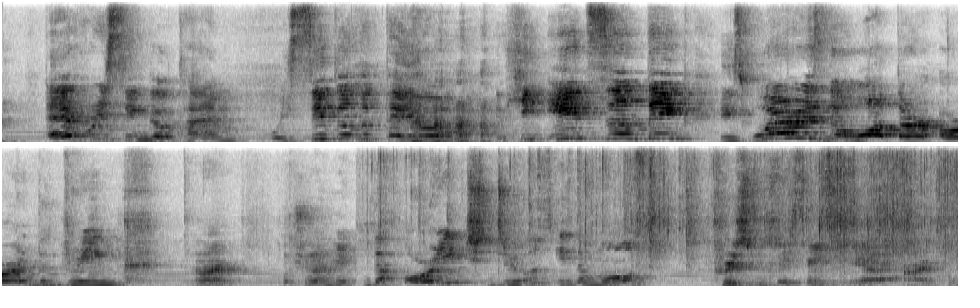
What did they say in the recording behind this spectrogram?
Every single time we sit on the table and he eats something, is where is the water or the drink? Alright, what should I make? The orange juice is the most Christmassy thing. Yeah, alright, cool.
